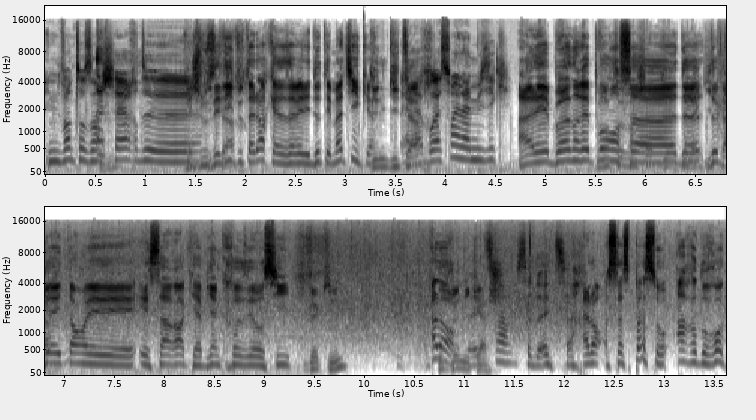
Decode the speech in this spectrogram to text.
Une vente aux enchères de. Mais je vous ai dit tout à l'heure qu'elles avaient les deux thématiques. D'une Euh, la guitare. boisson et la musique. Allez, bonne réponse Vente aux enchères euh, de- de la de, de guitare. Gaëtan et, et Sarah qui a bien creusé aussi. De qui? Alors, Johnny Ça doit être Cash. ça, ça doit être ça. alors ça se passe au Hard Rock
